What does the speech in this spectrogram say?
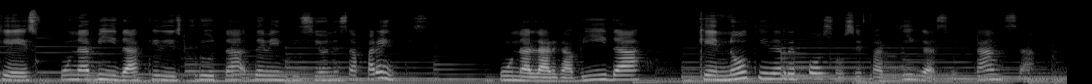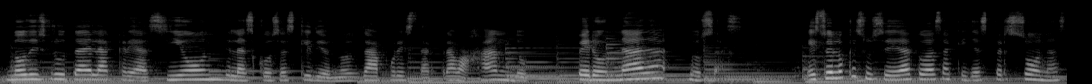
que es una vida que disfruta de bendiciones aparentes, una larga vida que no tiene reposo, se fatiga, se cansa, no disfruta de la creación, de las cosas que Dios nos da por estar trabajando, pero nada los hace. Esto es lo que sucede a todas aquellas personas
